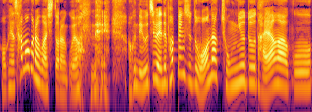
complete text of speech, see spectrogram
어, 그냥 사먹으라고 하시더라고요. 네. 어, 근데 요즘에는 팥빙수도 워낙 종류도 다양하고,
